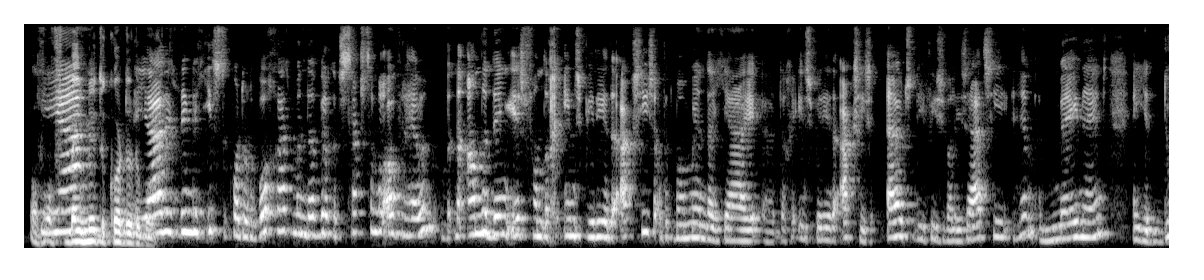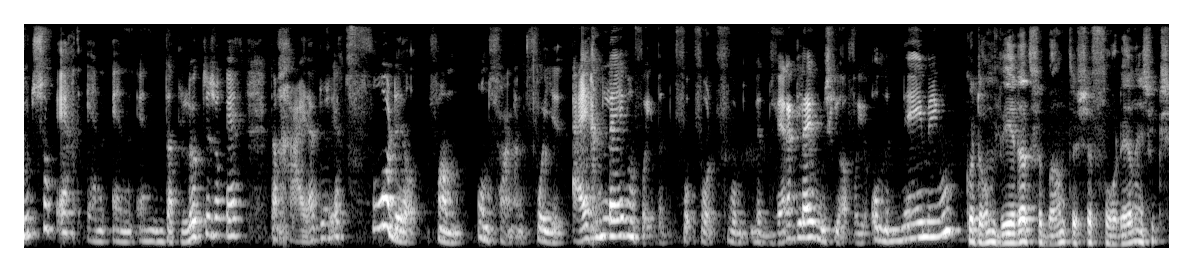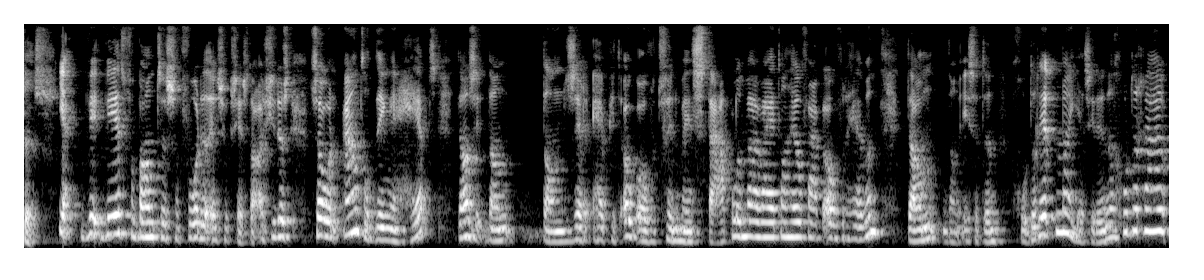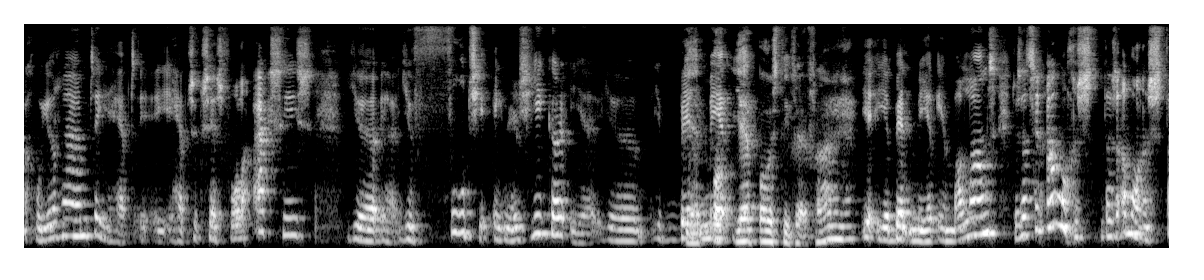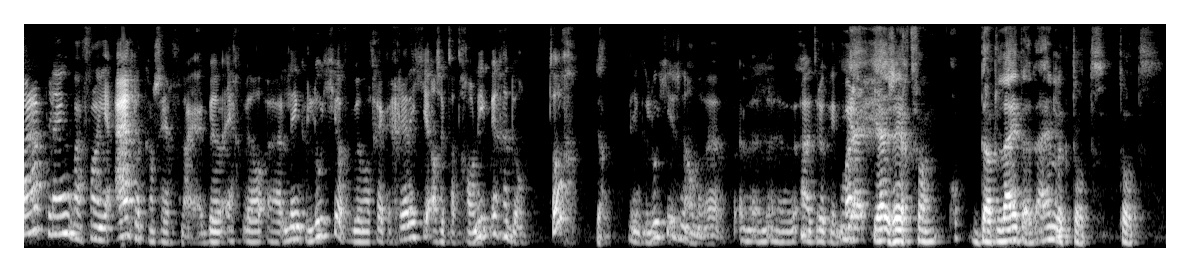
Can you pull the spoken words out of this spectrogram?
Of, of Ja. ben ik nu te kort door de bocht? Ja, ik denk dat je iets te kort door de bocht gaat, maar daar wil ik het straks nog wel over hebben. Een ander ding is van de geïnspireerde acties. Op het moment dat jij eh, de geïnspireerde acties uit die visualisatie hè, meeneemt en je doet ze ook echt en, en, en dat lukt dus ook echt, dan ga je daar dus echt voordeel van ontvangen. Voor je eigen leven, voor, je, voor, voor, voor het werkleven, misschien wel voor je onderneming. Kortom, weer dat verband tussen voordeel en succes. Ja, weer, weer verband tussen voordeel en succes. Nou, als je dus zo een aantal dingen hebt, dan, dan, dan heb je het ook over het fenomeen stapelen, waar wij het dan heel vaak over hebben. Dan, dan is het een goed ritme, je zit in een goede, ruim, goede ruimte, je hebt, je hebt succesvolle acties, je, je voelt je energieker, je, je, je bent meer je hebt positieve ervaringen. je, je bent meer in balans. Dus dat, zijn allemaal dat is allemaal een stapeling waarvan je eigenlijk kan zeggen van... Nou ja, ik ben echt wel eh linkerloetje of ik ben wel gekke Gerritje als ik dat gewoon niet meer ga doen. Toch? Ja. Linkerloetje is een andere eh, eh, uitdrukking. Maar Jij, jij zegt van, dat leidt uiteindelijk tot, tot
